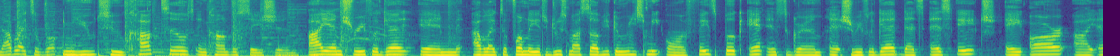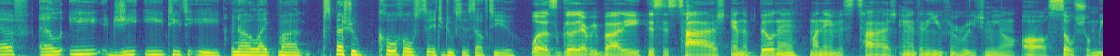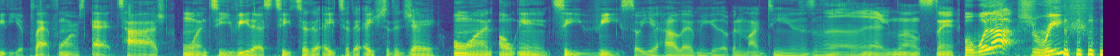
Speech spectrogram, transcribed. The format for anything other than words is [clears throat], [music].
everyone. I would like to welcome you to Cocktails and Conversation. I am Sharif Leggett, and I would like to formally introduce myself. You can reach me on Facebook and Instagram at Sharif Leggett. That's S H A R I F L E G E T T E. And I would like my special co-host to introduce himself to you. What's good, everybody? This is Taj in the building. My name is Taj Anthony. You can reach me on all social media platforms at Taj on TV. That's T to the A to the H to the J on ON TV. So yeah, holla at me, get up in my DMs. Uh, you know what I'm saying? But what up, Sharif? [laughs]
